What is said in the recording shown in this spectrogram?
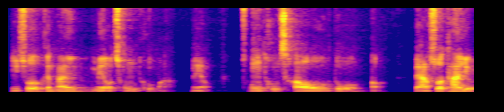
你说跟他没有冲突吗？没有，冲突超多哦。比方说他有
